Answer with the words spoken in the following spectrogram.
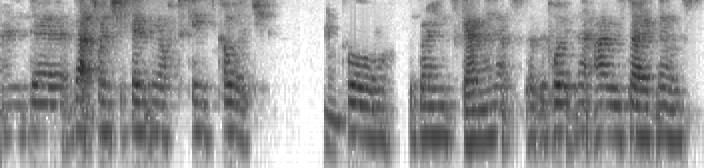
and uh, that's when she sent me off to King's College mm. for the brain scan, and that's at the point that I was diagnosed.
